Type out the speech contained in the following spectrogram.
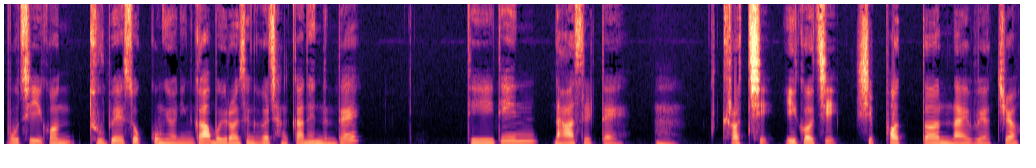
뭐지 이건 두 배속 공연인가? 뭐 이런 생각을 잠깐 했는데 디딘 나왔을 때 음, 그렇지 이거지 싶었던 라이브였죠.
